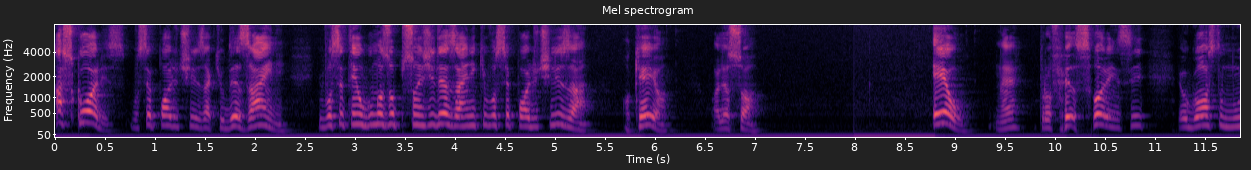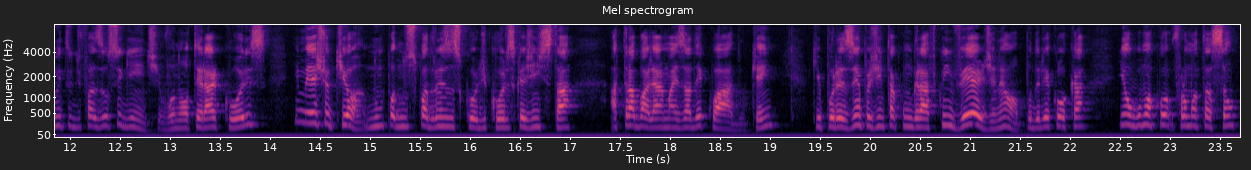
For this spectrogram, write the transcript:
As cores, você pode utilizar aqui o design e você tem algumas opções de design que você pode utilizar, ok? Ó, olha só. Eu, né, professor em si, eu gosto muito de fazer o seguinte, eu vou no alterar cores e mexo aqui ó, nos padrões de cores que a gente está a trabalhar mais adequado, ok? Que, por exemplo, a gente está com um gráfico em verde, né? Ó, poderia colocar em alguma formatação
